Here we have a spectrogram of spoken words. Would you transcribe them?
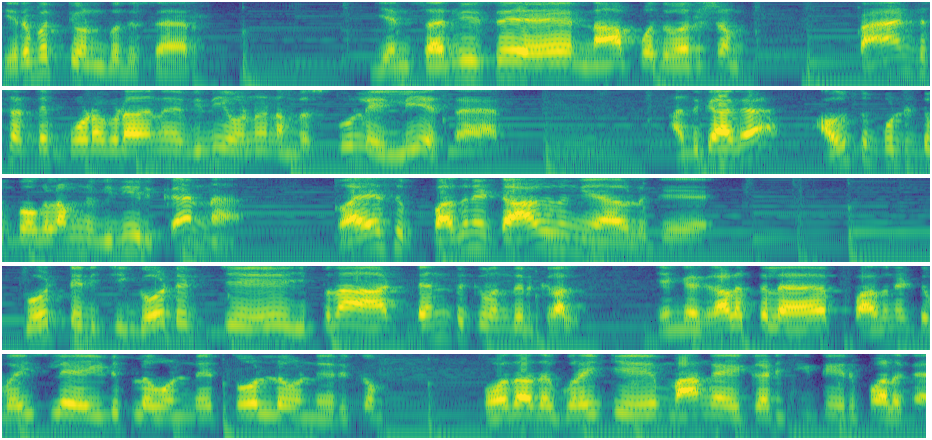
இருபத்தி ஒன்பது சார் என் சர்வீஸே நாற்பது வருஷம். பேண்ட் சட்டை போடக்கூடாதுன்னு விதி ஒன்றும் நம்ம ஸ்கூல்ல இல்லையே சார் அதுக்காக அவுத்து போட்டுட்டு போகலாம்னு விதி இருக்கா என்ன? வயசு பதினெட்டு ஆகுதுங்க அவளுக்கு. கோட்டடிச்சு கோட்டடிச்சு இப்பதான் டென்த்துக்கு வந்திருக்காள். எங்க காலத்துல பதினெட்டு வயசுல இடுப்புல ஒண்ணு தோல்ல ஒண்ணு இருக்கும். போதாத குறைக்கு மாங்காயை கடிச்சுக்கிட்டு இருப்பாளுங்க.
